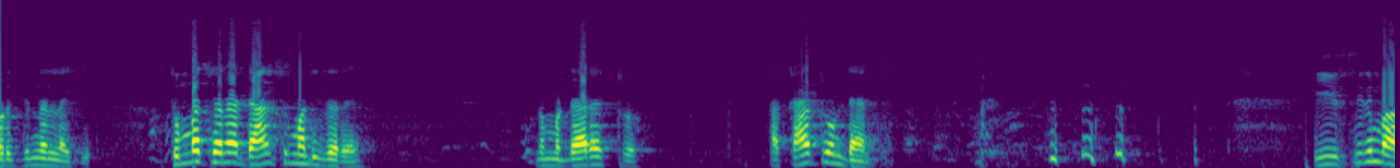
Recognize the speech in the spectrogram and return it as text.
ಒರಿಜಿನಲ್ ಆಗಿ. ತುಂಬ ಚೆನ್ನಾಗಿ ಡ್ಯಾನ್ಸ್ ಮಾಡಿದ್ದಾರೆ. ನಮ್ಮ ಡೈರೆಕ್ಟ್ರು ಆ ಕಾರ್ಟೂನ್ ಡ್ಯಾನ್ಸ್ ಈ ಸಿನಿಮಾ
